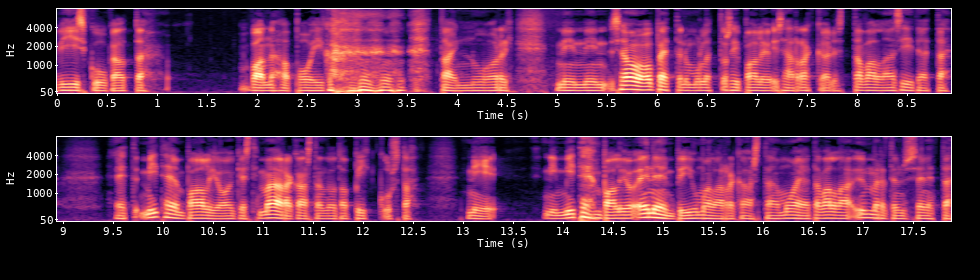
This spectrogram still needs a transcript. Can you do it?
viisi kuukautta vanha poika tai nuori, niin, niin se on opettanut mulle tosi paljon isän rakkaudesta tavallaan siitä, että, että miten paljon oikeasti mä rakastan tuota pikkusta, niin, niin miten paljon enempi Jumala rakastaa mua. Ja tavallaan ymmärtänyt sen, että,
